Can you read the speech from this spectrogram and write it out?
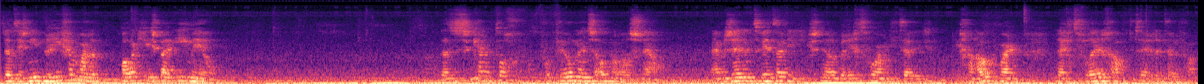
dat is niet brieven, maar dat balkje is bij e-mail. Dat is kennelijk toch voor veel mensen ook nog wel snel. En Twitter, die snelle berichtvormen, die, die gaan ook, maar leg het volledig af tegen de telefoon.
